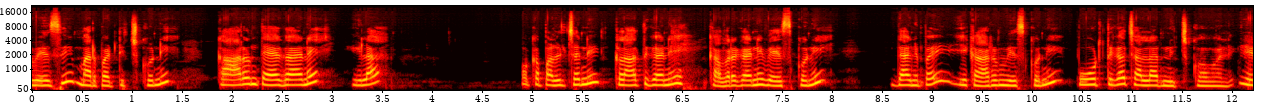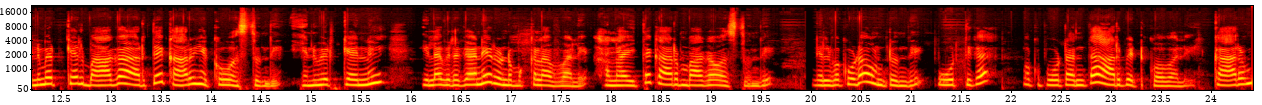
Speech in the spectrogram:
వేసి మరపట్టించుకొని కారం తేగానే ఇలా ఒక పల్చని క్లాత్ కానీ కవర్ కానీ వేసుకొని దానిపై ఈ కారం వేసుకొని పూర్తిగా చల్లారనిచ్చుకోవాలి. ఎనిమిరపకాయలు బాగా ఆరితే కారం ఎక్కువ వస్తుంది. ఎనిమిరపకాయని ఇలా విరగానే రెండు ముక్కలు అవ్వాలి. అలా అయితే కారం బాగా వస్తుంది. నిల్వ కూడా ఉంటుంది. పూర్తిగా ఒక పూట అంతా ఆరిపెట్టుకోవాలి. కారం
